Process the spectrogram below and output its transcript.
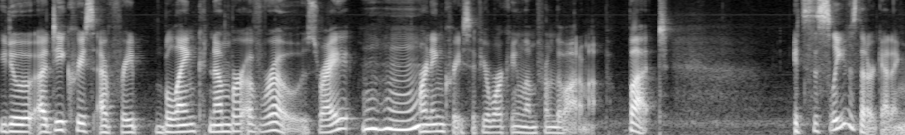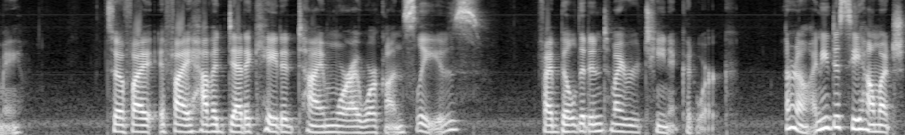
you do a decrease every blank number of rows, right? Mm-hmm. Or an increase if you're working them from the bottom up. But it's the sleeves that are getting me. So if I if I have a dedicated time where I work on sleeves, if I build it into my routine, it could work. I don't know. I need to see how much.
